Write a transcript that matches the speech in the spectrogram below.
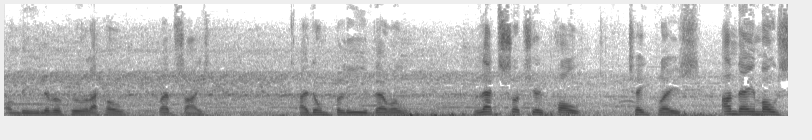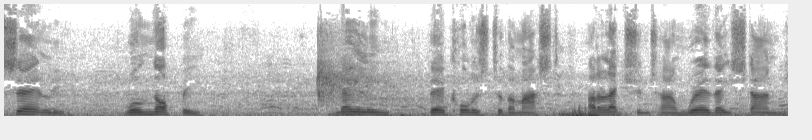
on the Liverpool Echo website. I don't believe they will let such a poll take place and they most certainly will not be nailing their colours to the mast at election time where they stand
